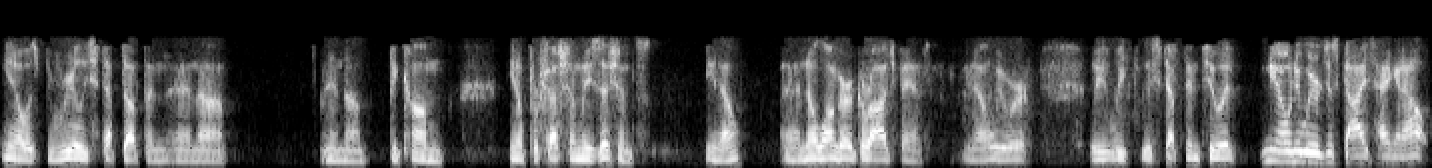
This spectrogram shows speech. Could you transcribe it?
you know, has really stepped up and and uh, and uh, become, you know, professional musicians. You know, and no longer a garage band. You know, we were we we we stepped into it. You know, we were just guys hanging out,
